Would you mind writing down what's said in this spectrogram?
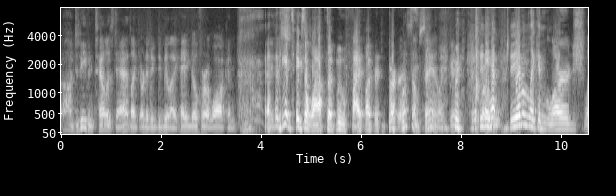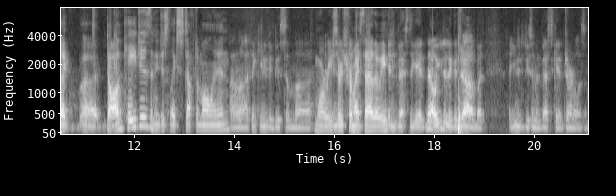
oh, did he even tell his dad? Like, or did he be like, "Hey, go for a walk"? And, and I think just, it takes a while to move 500 birds. well, that's what I'm saying. Like, go, go Did he a- have? Did he have them like in large like uh, dog cages, and he just like stuffed them all in? I don't know. I think you need to do some uh, More in- research for in- my side of the week. Investigate. No, you did a good job, but you need to do some investigative journalism.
